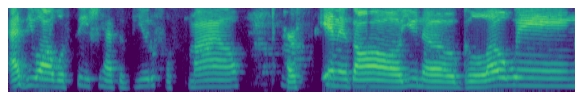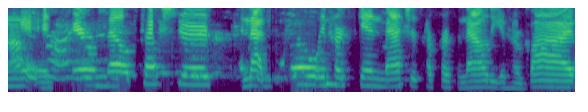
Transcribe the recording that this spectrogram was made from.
As you all will see, she has a beautiful smile. Her skin is all, you know, glowing and caramel textured and that glow in her skin matches her personality and her vibe.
